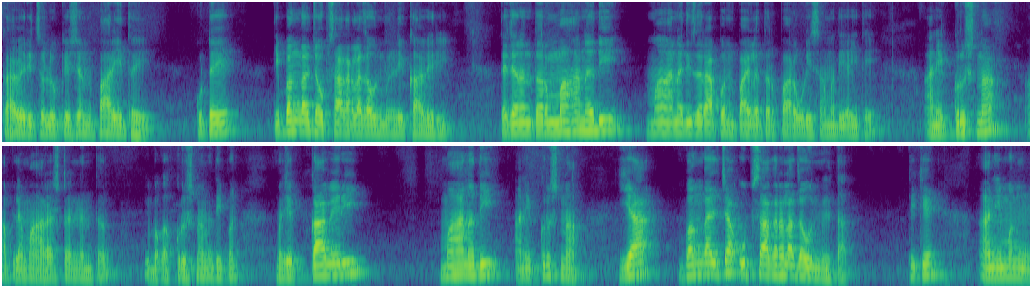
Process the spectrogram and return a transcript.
कावेरीचं लोकेशन पार इथं आहे. कुठे? आहे ती बंगालच्या उपसागराला जाऊन मिळली कावेरी. त्याच्यानंतर महानदी महानदी जर आपण पाहिलं तर पार ओडिसामध्ये आहे इथे. आणि कृष्णा आपल्या महाराष्ट्रानंतर. हे बघा कृष्णा नदी पण. म्हणजे कावेरी महानदी आणि कृष्णा या बंगालच्या उपसागराला जाऊन मिळतात. ठीक आहे? आणि मग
